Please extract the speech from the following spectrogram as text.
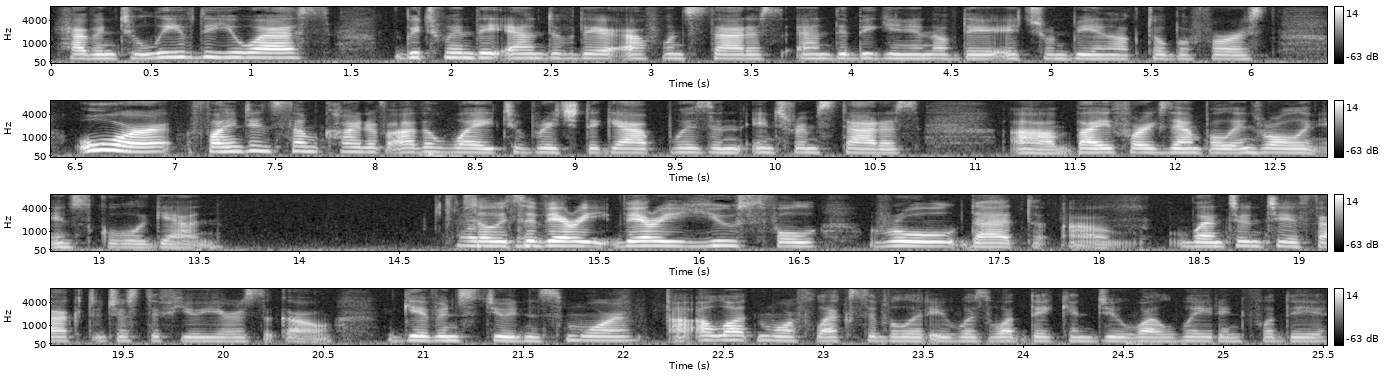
having to leave the U.S. between the end of their F1 status and the beginning of their H-1B on October 1st, or finding some kind of other way to bridge the gap with an interim status uh, by, for example, enrolling in school again. So it's a very, very useful rule that um, went into effect just a few years ago, giving students more, a a lot more flexibility with what they can do while waiting for the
